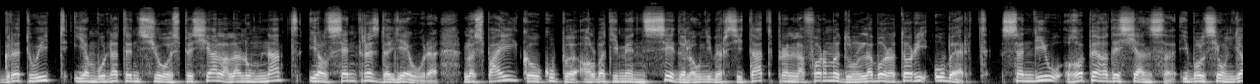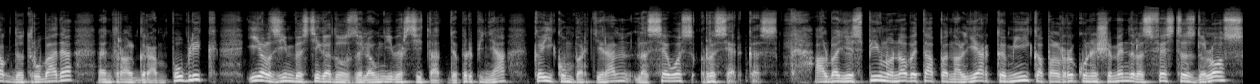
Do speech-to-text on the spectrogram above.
gratuït i amb una atenció especial a l'alumnat i als centres de lleure. L'espai, que ocupa el batiment C de la universitat, pren la forma d'un laboratori obert. Se'n diu Repère de Ciència i vol ser un lloc de trobada entre el gran públic i els investigadors de la Universitat de Perpinyà que hi compartiran les seues recerques. Al Vallespí, una nova etapa en el llarg camí cap al reconeixement de les festes de l'os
